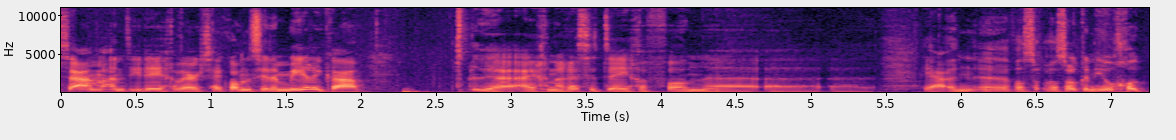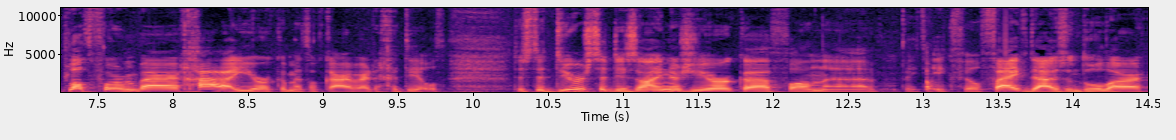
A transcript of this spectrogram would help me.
samen aan het idee gewerkt. Zij kwam dus in Amerika de eigenaresse tegen van. ja, een, was, was ook een heel groot platform waar gala-jurken met elkaar werden gedeeld. Dus de duurste designersjurken van, weet ik veel, 5000 dollar.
